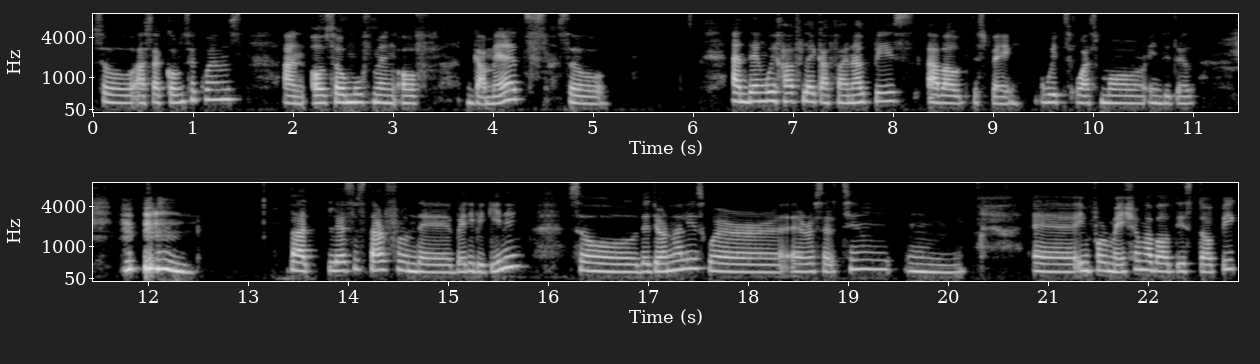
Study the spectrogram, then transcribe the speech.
So as a consequence, and also movement of gametes. So, and then we have like a final piece about Spain, which was more in detail. but let's start from the very beginning. So the journalists were uh, researching um, uh, information about this topic,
